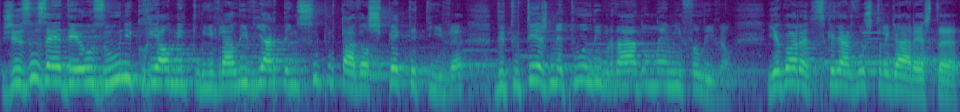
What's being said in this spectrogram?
Jesus é Deus, o único realmente livre, a aliviar-te a insuportável expectativa de tu teres na tua liberdade um leme infalível. E agora, se calhar, vou estragar esta,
